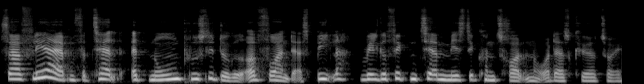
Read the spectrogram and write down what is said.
så har flere af dem fortalt, at nogen pludselig dukkede op foran deres biler, hvilket fik dem til at miste kontrollen over deres køretøj.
